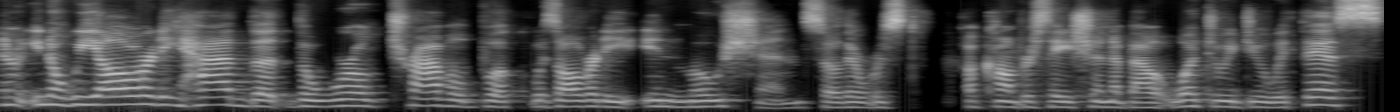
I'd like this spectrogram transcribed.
And you know we already had the the world travel book was already in motion. So there was a conversation about what do we do with this?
